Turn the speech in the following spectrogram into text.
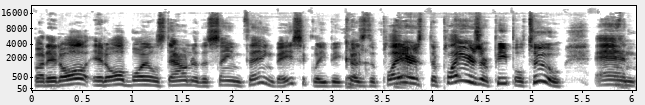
but it all it all boils down to the same thing basically because Yeah, the players the players are people too and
